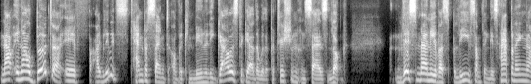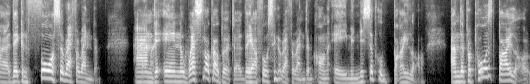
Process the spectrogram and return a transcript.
now in Alberta, if I believe it's 10% of the community gathers together with a petition and says, look, this many of us believe something is happening, uh, they can force a referendum. And in Westlock, Alberta, they are forcing a referendum on a municipal bylaw. And the proposed bylaw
